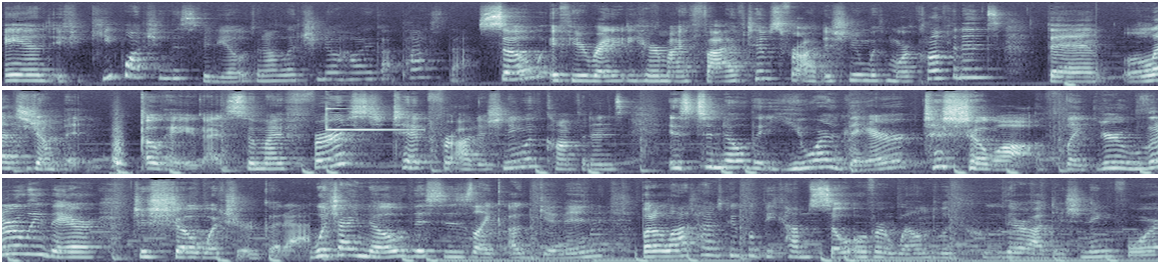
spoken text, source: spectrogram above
And if you keep watching this video, then I'll let you know how I got past that. So if you're ready to hear my five tips for auditioning with more confidence, then let's jump in. Okay, you guys, so my first tip for auditioning with confidence is to know that you are there to show off. Like, you're literally there to show what you're good at, which I know this is like a given, but a lot of times people become so overwhelmed with who they're auditioning for,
